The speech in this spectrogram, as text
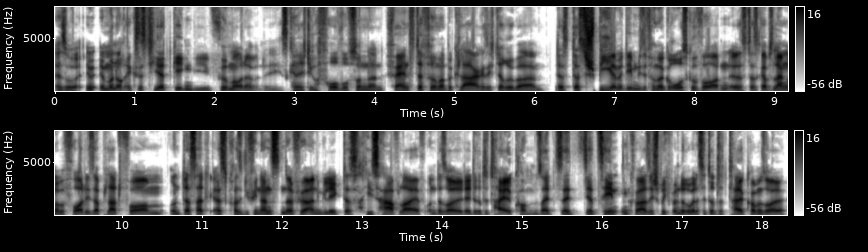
also immer noch existiert gegen die Firma oder ist kein richtiger Vorwurf, sondern Fans der Firma beklagen sich darüber, dass das Spiel, mit dem diese Firma groß geworden ist, das gab es lange bevor dieser Plattform und das hat erst quasi die Finanzen dafür angelegt, das hieß Half-Life und da soll der dritte Teil kommen. Seit, seit Jahrzehnten quasi spricht man darüber, dass der dritte Teil kommen soll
